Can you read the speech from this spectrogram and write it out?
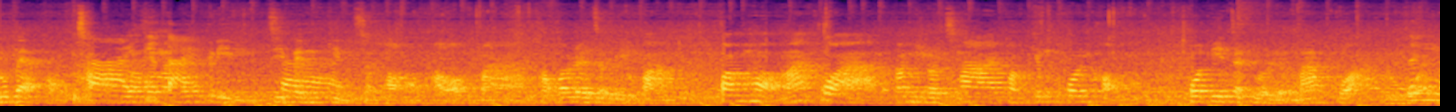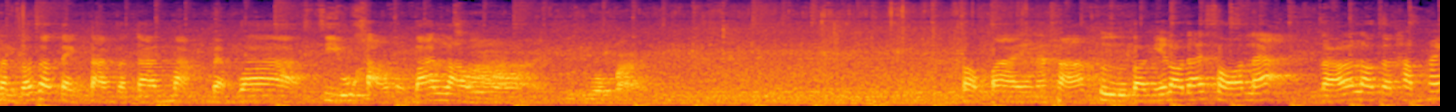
รูปแบบของใช่เขาเพื่อให้มันได้กลิ่นที่เป็นกลิ่นเฉพาะของเขาออกมา เขาก็เลยจะมีความความหอมมากกว่า แล้วก็มีรสชาติความเข้มข้นของโปรตีนจากถั่วเหลืองมากกว่าด้วยซึ่งมันก็จะแตกต่างจากการหมักแบบว่าซีอิ๊วขาวของบ้านเราใช่เนาะทั่วไป ต่อไปนะคะ คือตอนนี้เราได้ซอสแล้ว แล้วเราจะทำให้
